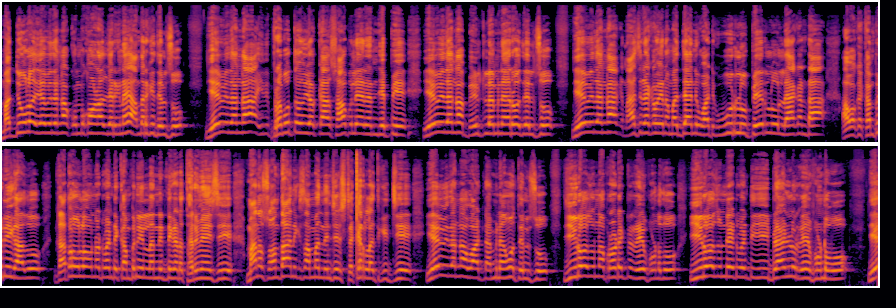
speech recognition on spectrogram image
మద్యంలో ఏ విధంగా కుంభకోణాలు జరిగినాయి అందరికీ తెలుసు. ఏ విధంగా ఇది ప్రభుత్వం యొక్క షాపులేనని చెప్పి ఏ విధంగా బెల్ట్లు అమ్మినారో తెలుసు. ఏ విధంగా నాసిరకమైన మద్యాన్ని వాటికి ఊర్లు పేర్లు లేకుండా ఆ ఒక కంపెనీ కాదు గతంలో ఉన్నటువంటి కంపెనీలన్నింటినీ కూడా తరిమేసి మన సొంతానికి సంబంధించిన స్టిక్కర్లు అతికిచ్చి ఏ విధంగా వాటిని అమ్మినామో తెలుసు. ఈ ఉన్న ప్రోడక్ట్ రేపు ఉండదు. ఈ రోజు ఉండేటువంటి ఈ బ్రాండ్లు రేపు ఉండవు. ఏ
